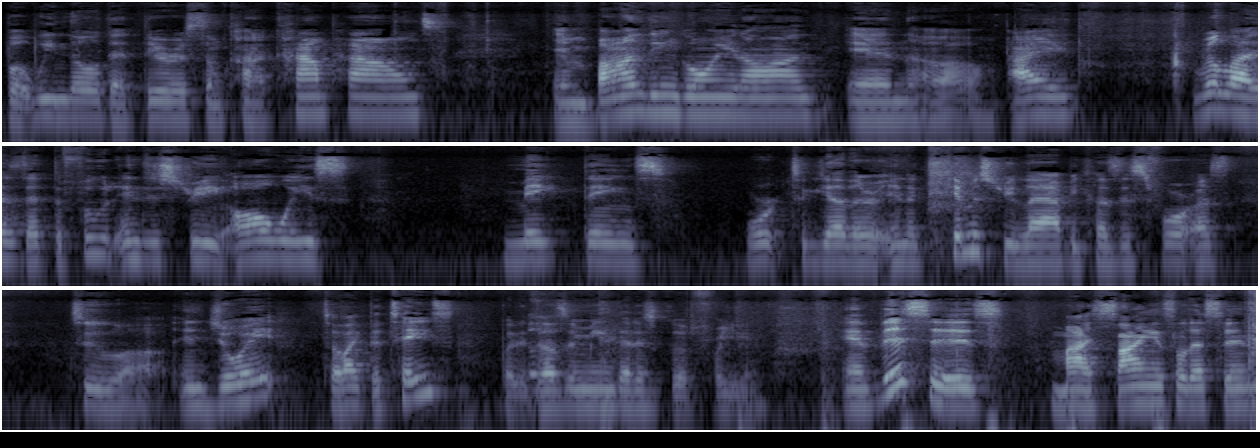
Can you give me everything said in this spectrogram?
but we know that there is some kind of compounds and bonding going on. And uh, I realized that the food industry always make things work together in a chemistry lab because it's for us to uh, enjoy it, to like the taste, but it doesn't mean that it's good for you. And this is my science lesson.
